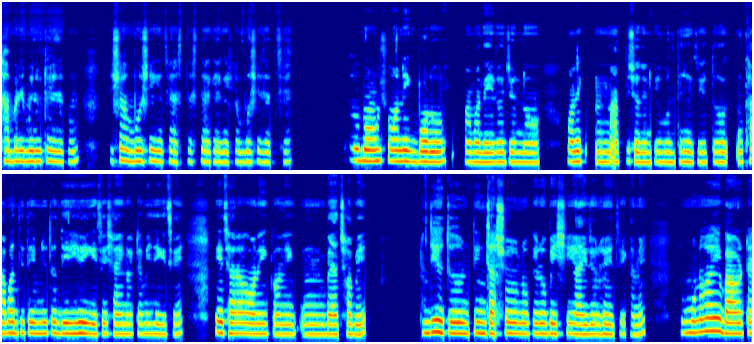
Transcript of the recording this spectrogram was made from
খাবারের মেনুটা এরকম। সব বসে গেছে, আস্তে আস্তে একে একে সব বসে যাচ্ছে। তো বংশ অনেক বড় আমাদের, ওই জন্য অনেক আত্মীয় স্বজনকে বলতে হয়েছে। তো, খাবার দিতে এমনি তো দেরি হয়ে গেছে, সাড়ে নয়টা বেজে গেছে। এছাড়াও অনেক অনেক ব্যাচ হবে। যেহেতু তিন, চারশো লোকেরও বেশি আয়োজন হয়েছে এখানে। মনে হয় বারোটা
